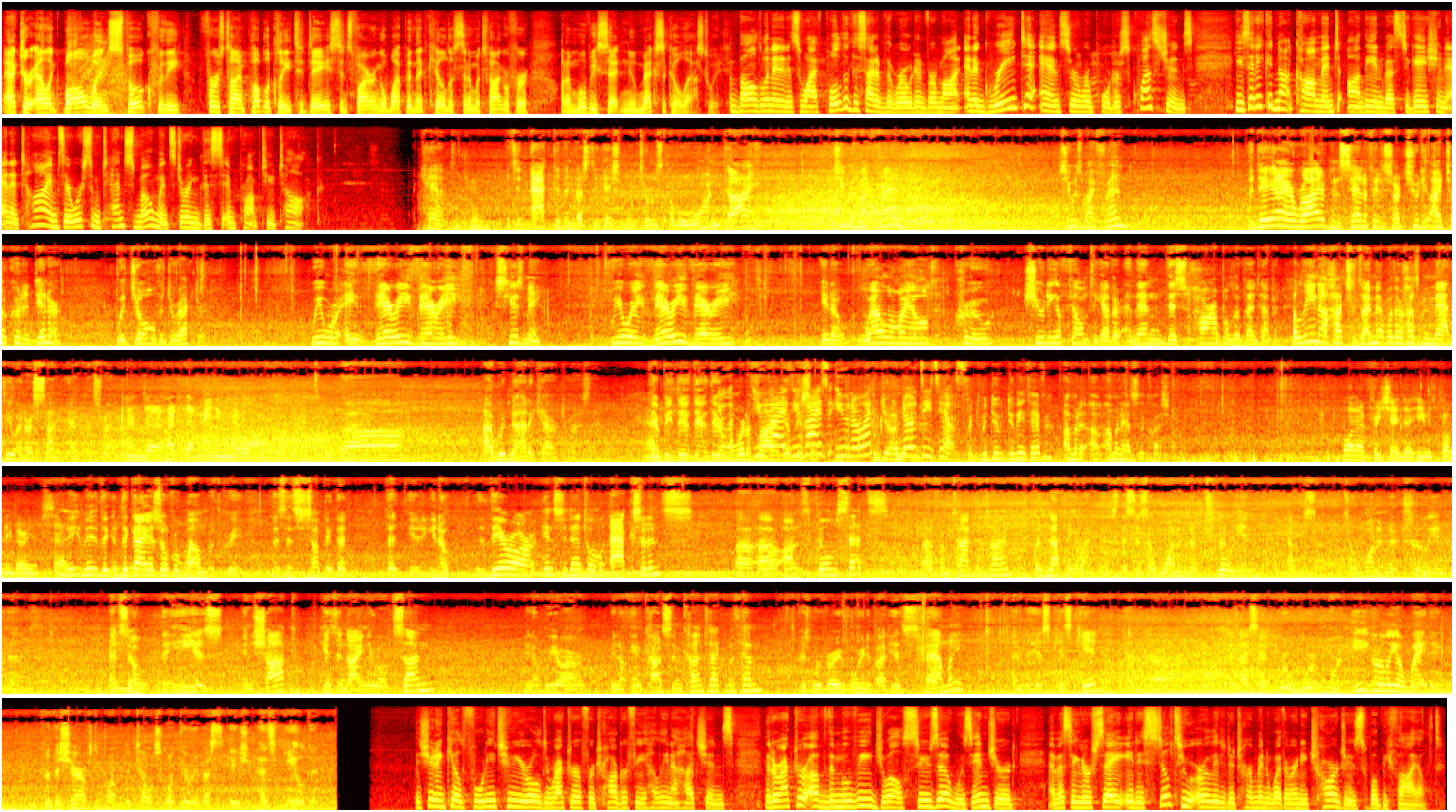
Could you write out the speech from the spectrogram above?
Actor Alec Baldwin spoke for the first time publicly today since firing a weapon that killed a cinematographer on a movie set in New Mexico last week. Baldwin and his wife pulled to the side of the road in Vermont and agreed to answer reporters' questions. He said he could not comment on the investigation, and at times there were some tense moments during this impromptu talk. I can't. It's an active investigation in terms of a woman dying. She was my friend. She was my friend. The day I arrived in Santa Fe to start shooting, I took her to dinner with Joel, the director. We were a very, very, excuse me, we were a very, very, you know, well oiled crew shooting a film together, and then this horrible event happened. Halyna Hutchins, I met with her husband Matthew and her son. Yeah, that's right. And uh, how did that meeting go? Uh, I wouldn't know how to characterize that. They're, be- they're, they're, they're You- mortified. you guys- they'll you so- guys- you know what? You- No details. But, but do, do me a favor. I'm gonna I'm gonna answer the question. Well, I appreciate that he was probably very upset. The, the, the guy is overwhelmed with grief. This, is something that that you know there are incidental accidents uh, uh, on film sets uh, from time to time, but nothing like this. This is a one in a trillion episode. It's a one in a trillion event. And so the, he is in shock. He has a nine-year-old son. You know, we are, you know, in constant contact with him because we're very worried about his family and his, his kid. And uh, I said, we're, we're, we're eagerly awaiting for the sheriff's department to tell us what their investigation has yielded. The shooting killed 42-year-old director of photography Halyna Hutchins. The director of the movie, Joel Souza, was injured. Investigators say it is still too early to determine whether any charges will be filed.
